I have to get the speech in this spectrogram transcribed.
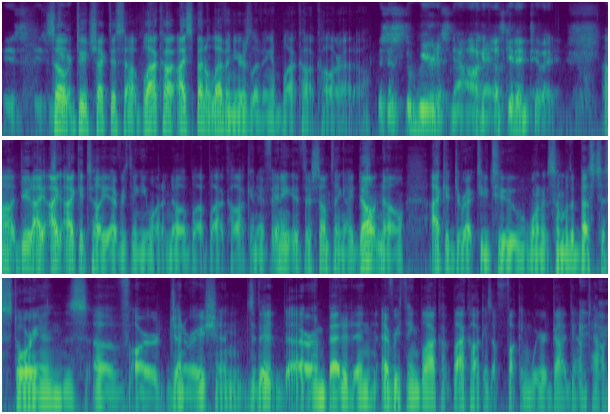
is is So, weird. dude, check this out. Blackhawk. I spent 11 years living in Blackhawk, Colorado. This is the weirdest now. Okay, let's get into it. Uh, dude, I, I, I could tell you everything you want to know about Black Hawk, and if any if there's something I don't know, I could direct you to one of some of the best historians of our generation that are embedded in everything Black Hawk. Black Hawk is a fucking weird goddamn town,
